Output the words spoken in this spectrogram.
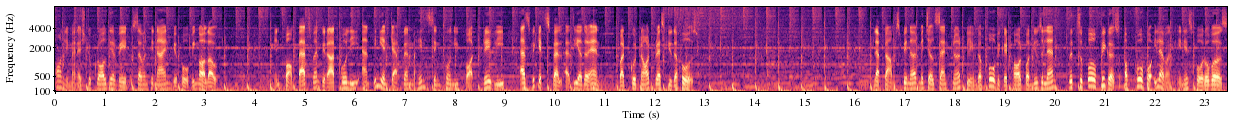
only manage to crawl their way to 79 before being all out. Informed batsman Virat Kohli and Indian captain Mahendra Singh Dhoni fought bravely as wickets fell at the other end, but could not rescue the host. Left-arm spinner Mitchell Santner claimed a 4-wicket haul for New Zealand with superb figures of 4 for 11 in his 4 overs.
